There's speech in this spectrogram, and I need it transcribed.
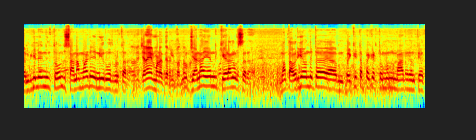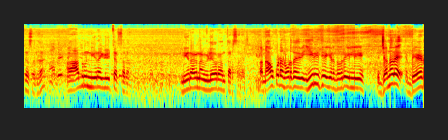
ತಂಬಿಗೆಲೆ ನಿಂತು ತೊಗೊಂಡು ಸ್ನಾನ ಮಾಡಿ ನೀರು ಓದ್ಬಿಡ್ತಾರೆ. ಜನ ಏನು ಮಾಡ್ತಾರೆ ಜನ ಏನು ಕೇಳಂಗಿಲ್ಲ ಸರ್. ಮತ್ತು ಅವ್ರಿಗೆ ಒಂದಿಟ್ಟು ಬಕೆಟ ಪ್ಯಾಕೆಟ್ ತೊಗೊಂಬಂದು ಮಾಡ್ರಿ ಅಂತ ಹೇಳ್ತಾರೆ ಸರ್. ಆದರೂ ನೀರಾಗಿ ಇಳಿತಾರೆ ಸರ್. ನೀರಾಗಿ ನಾವು ಇಳಿಯೋರು ಅಂತಾರೆ ಸರ್. ನಾವು ಕೂಡ ನೋಡ್ತಾ ಇದ್ದೀವಿ ಈ ರೀತಿಯಾಗಿ ಏನಂತಂದ್ರೆ ಇಲ್ಲಿ ಜನರೇ ಬೇಡ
